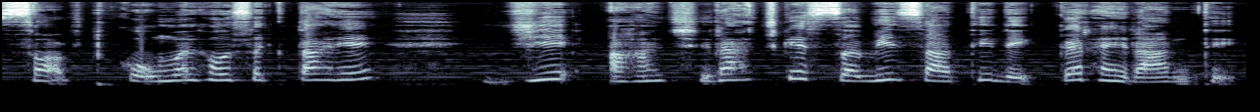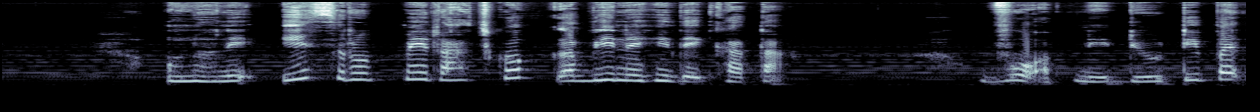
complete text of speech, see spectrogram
सॉफ्ट कोमल हो सकता है? ये आज राज के सभी साथी देखकर हैरान थे। उन्होंने इस रूप में राज को कभी नहीं देखा था। वो अपनी ड्यूटी पर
